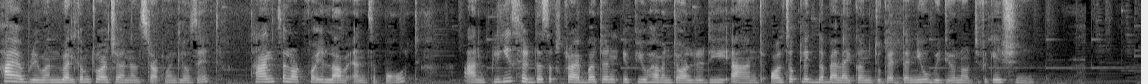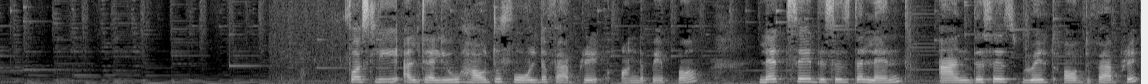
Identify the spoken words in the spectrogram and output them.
Hi everyone, welcome to our channel Stalk my Closet. Thanks a lot for your love and support. And please hit the subscribe button if you haven't already and also click the bell icon to get the new video notification. Firstly, I'll tell you how to fold the fabric on the paper. Let's say this is the length and this is width of the fabric.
